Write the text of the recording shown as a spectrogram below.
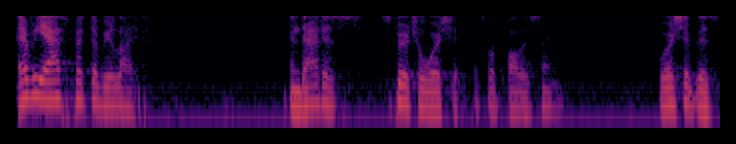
Every aspect of your life. And that is spiritual worship. That's what Paul is saying. Worship is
